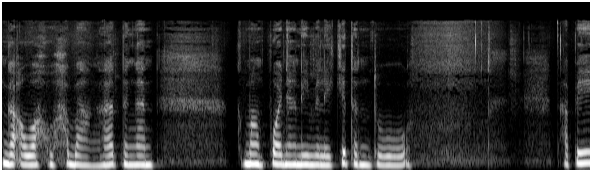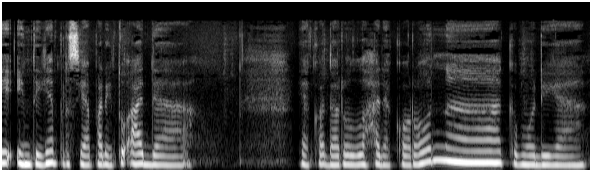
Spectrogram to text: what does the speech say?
nggak wah-wah banget dengan kemampuan yang dimiliki tentu. Tapi intinya persiapan itu ada. Ya kodarullah ada corona kemudian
